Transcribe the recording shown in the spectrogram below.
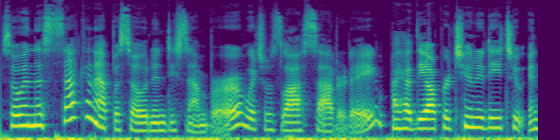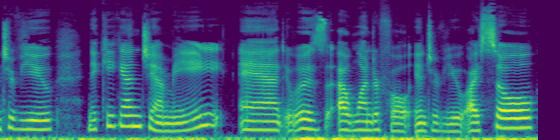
So, in the second episode in December, which was last Saturday, I had the opportunity to interview Nikki Gangemi, and it was a wonderful interview. I so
